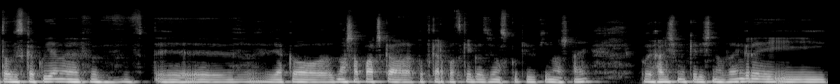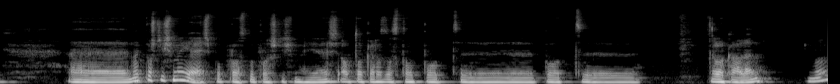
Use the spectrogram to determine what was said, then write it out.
to wyskakujemy w, w, w, jako nasza paczka Podkarpackiego Związku Piłki Nożnej. Pojechaliśmy kiedyś na Węgry i e, no i poszliśmy jeść, po prostu poszliśmy jeść. Autokar został pod, e, pod e, lokalem. No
